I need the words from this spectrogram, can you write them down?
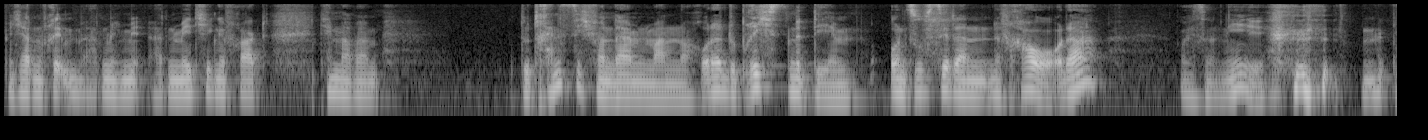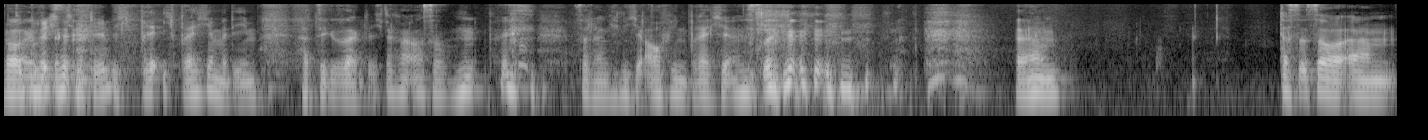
Mich hat ein, hat mich, hat ein Mädchen gefragt, Tim, aber du trennst dich von deinem Mann noch, oder? Du brichst mit dem und suchst dir dann eine Frau, oder? Und ich so, nee. Du brichst mit dem? Ich, ich, breche mit ihm, hat sie gesagt. Ich dachte mir auch so, hm, solange ich nicht auf ihn breche. ähm, das ist so, ähm,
